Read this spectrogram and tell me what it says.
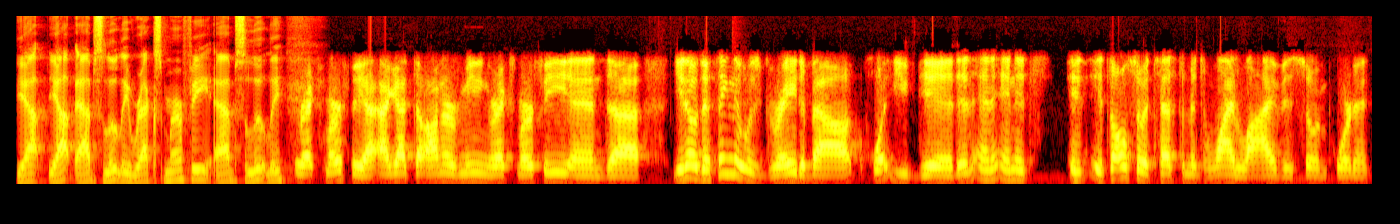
Yep, yep, absolutely. Rex Murphy, absolutely. Rex Murphy. I, I got the honor of meeting Rex Murphy, and uh, you know the thing that was great about what you did, and and, and it's it, it's also a testament to why live is so important.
